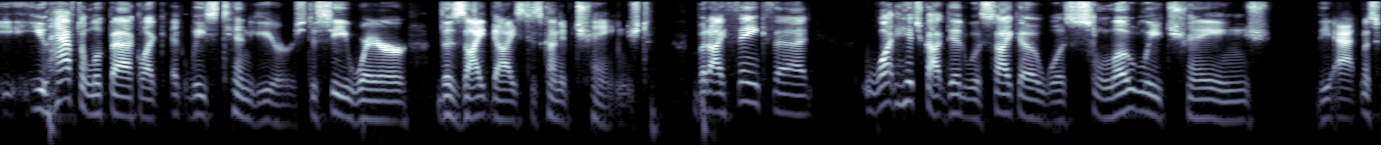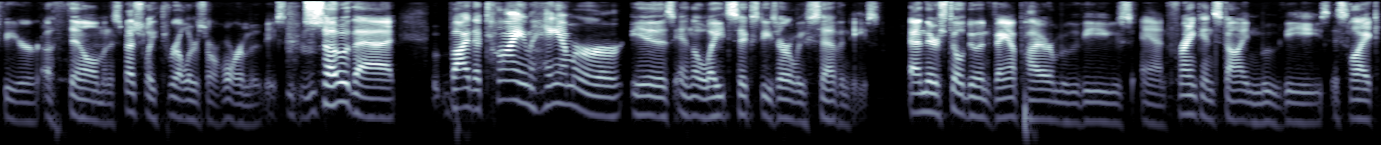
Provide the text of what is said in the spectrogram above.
you have to look back like at least ten years to see where the zeitgeist has kind of changed. But I think that what Hitchcock did with Psycho was slowly change the atmosphere of film and especially thrillers or horror movies Mhm. so that by the time Hammer is in the late 60s, early 70s, and they're still doing vampire movies and Frankenstein movies, it's like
